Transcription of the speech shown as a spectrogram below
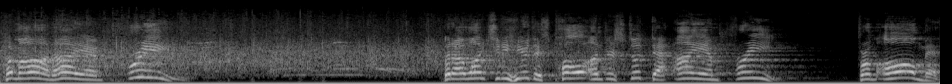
Come on, I am free. But I want you to hear this. Paul understood that. I am free from all men.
